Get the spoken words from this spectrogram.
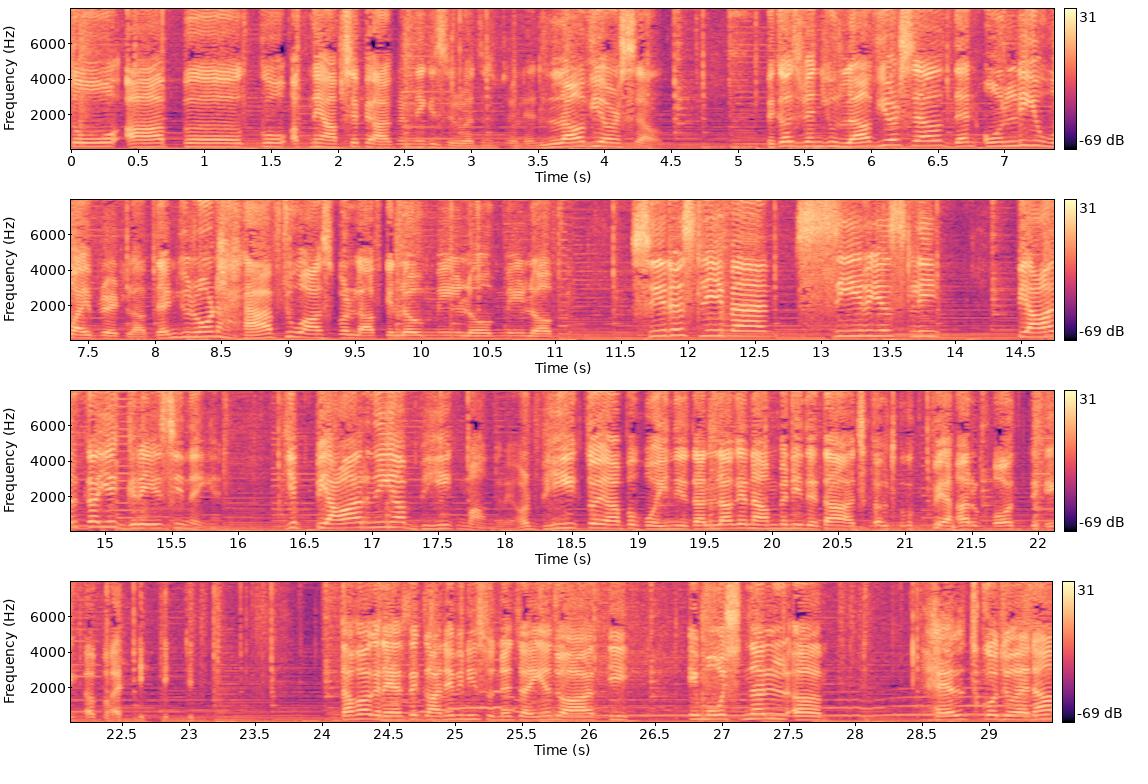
तो आप को अपने आप से प्यार करने की ज़रूरत है। Love your self because when you love your self then only you vibrate love then you don't have to ask for love के love me love me love me seriously man seriously प्यार का ये ग्रेस ही नहीं है। ये प्यार नहीं, आप भीख मांग रहे हैं। और भीख तो यहाँ पर कोई नहीं देता, अल्लाह के नाम पे नहीं देता। आजकल तो प्यार बहुत देगा भाई। दफ़ा करें, ऐसे गाने भी नहीं सुनने चाहिए जो आपकी इमोशनल हेल्थ को जो है ना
